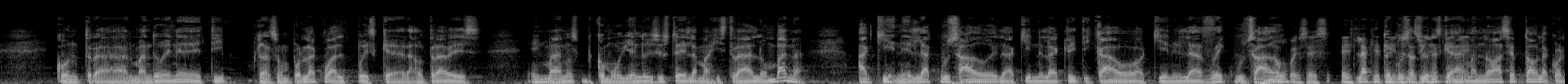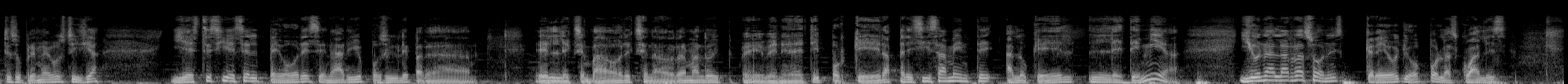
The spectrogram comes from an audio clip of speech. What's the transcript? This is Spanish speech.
contra Armando Benedetti, razón por la cual pues quedará otra vez en manos, como bien lo dice usted, la magistrada Lombana, a quien él ha acusado, a quien él ha criticado, a quien él ha recusado. No, pues es, es la que tiene- recusaciones que tiene- además no ha aceptado la Corte Suprema de Justicia. Y este sí es el peor escenario posible para el ex embajador, ex senador Armando eh, Benedetti, porque era precisamente a lo que él le temía. Y una de las razones, creo yo, por las cuales,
